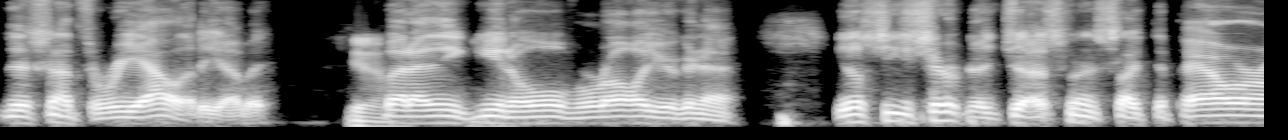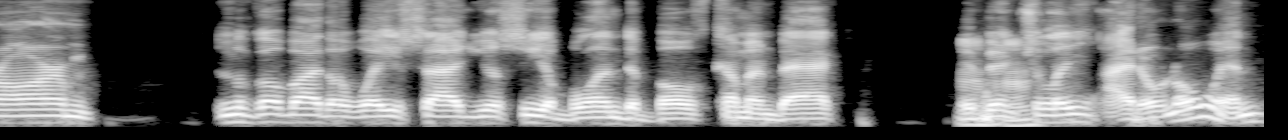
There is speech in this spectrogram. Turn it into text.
that's not the reality of it. Yeah. But I think you know overall you're gonna you'll see certain adjustments like the power arm. And it'll go by the wayside. You'll see a blend of both coming back uh-huh. eventually. I don't know when,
